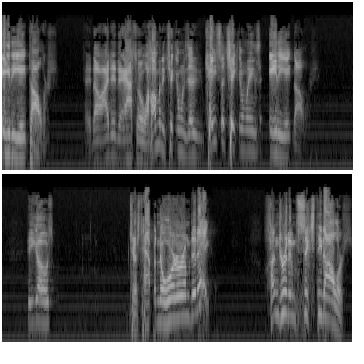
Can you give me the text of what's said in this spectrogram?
$88. Okay, no, I didn't ask him, well, how many chicken wings? A case of chicken wings, $88. He goes, just happened to order them today. $160.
